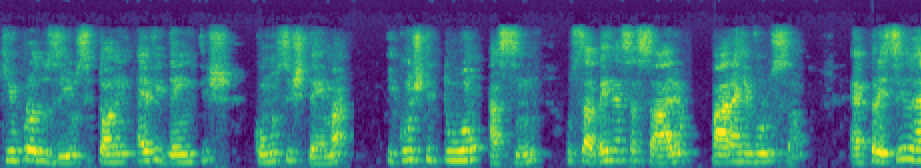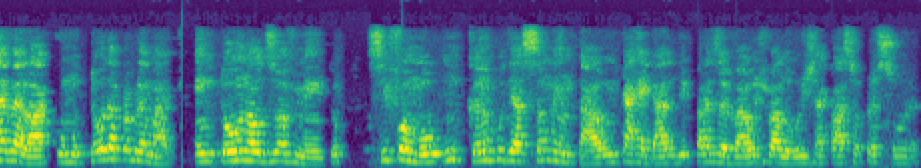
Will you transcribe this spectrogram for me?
que o produziu se tornem evidentes como sistema e constituam, assim, o saber necessário para a revolução. É preciso revelar como toda a problemática em torno ao desenvolvimento se formou um campo de ação mental encarregado de preservar os valores da classe opressora,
